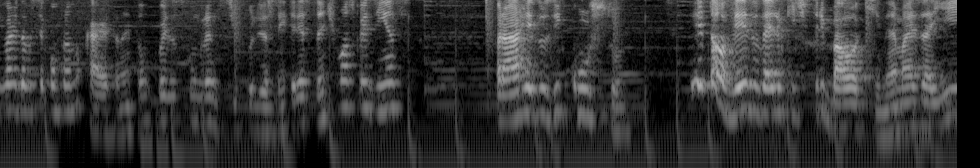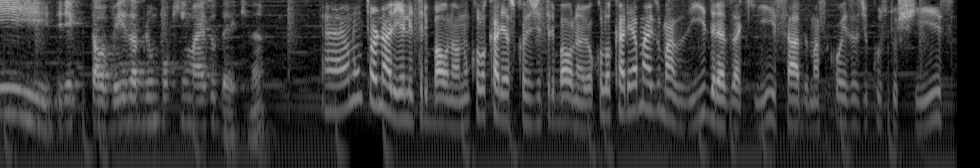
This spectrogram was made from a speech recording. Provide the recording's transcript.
e vai ajudar você comprando carta, né? Então, coisas com grandes círculos assim, interessante, umas coisinhas para reduzir custo. E talvez o velho kit tribal aqui, né? Mas aí teria que talvez abrir um pouquinho mais o deck, né? É, eu não tornaria ele tribal, não. Não colocaria as coisas de tribal, não. Eu colocaria mais umas hidras aqui, sabe? Umas coisas de custo X.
